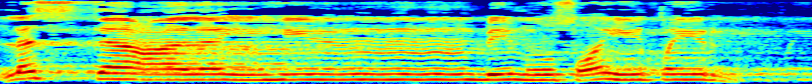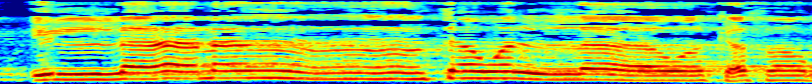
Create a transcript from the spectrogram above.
لست عليهم بمسيطر إلا من تولى وكفر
